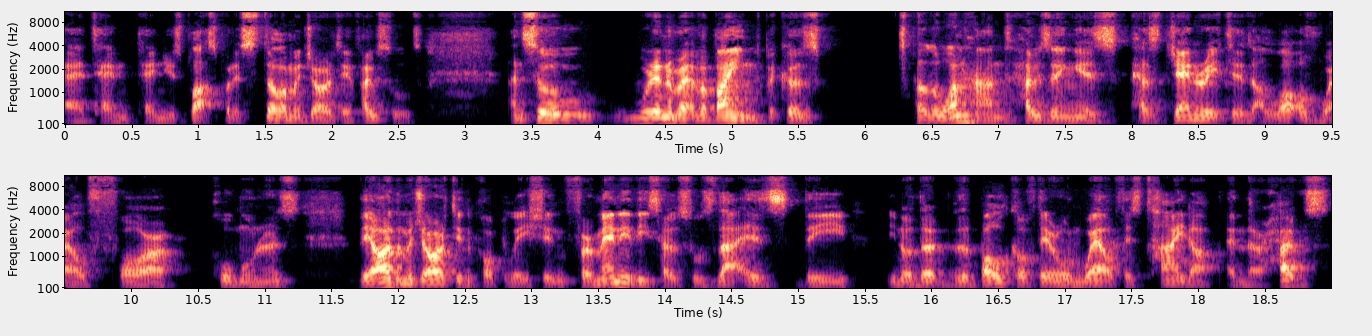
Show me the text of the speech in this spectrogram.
uh, 10, 10 years plus. But it's still a majority of households, and so we're in a bit of a bind because on the one hand, housing is has generated a lot of wealth for homeowners. They are the majority of the population. For many of these households, that is the you know the the bulk of their own wealth is tied up in their house.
